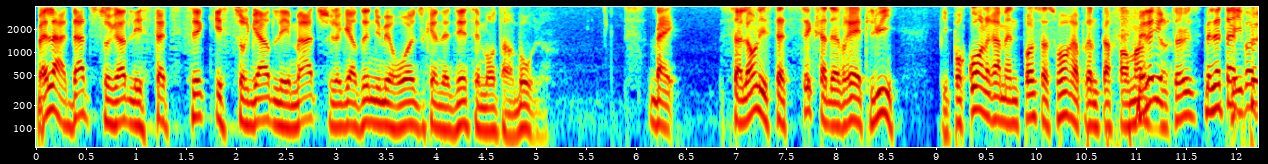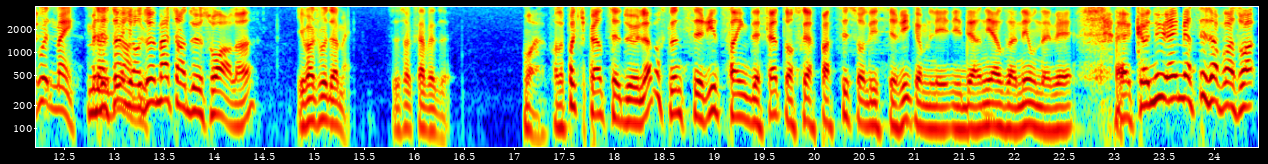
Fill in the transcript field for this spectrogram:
Mais là, à date, si tu regardes les statistiques et si tu regardes les matchs, le gardien numéro un du Canadien, c'est Montembeau, là. Ben, selon les statistiques, ça devrait être lui. Puis pourquoi on le ramène pas ce soir après une performance mais douteuse? Mais, il va jouer demain. Mais c'est ça, ils ont deux. matchs en deux soirs, là. Hein? Il va jouer demain. C'est ça que ça veut dire. Ouais, faudrait pas qu'ils perdent ces deux-là, parce que là, une série de cinq défaites, on serait reparti sur les séries comme les, dernières années, on avait euh, connu. Hey, merci Jean-François.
